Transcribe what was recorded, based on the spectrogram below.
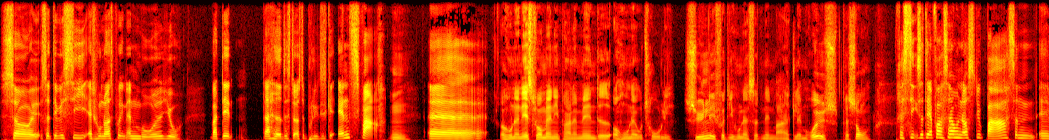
Så, så det vil sige, at hun også på en eller anden måde jo var den, der havde det største politiske ansvar. Mm. Øh, og hun er næstformand i parlamentet, og hun er utrolig synlig, fordi hun er sådan en meget glamorøs person. Præcis, og derfor så er hun også jo bare sådan øh,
